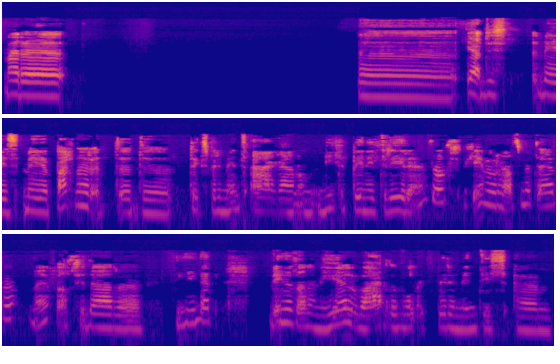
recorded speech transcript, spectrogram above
maar ja, dus met, je partner het, het, experiment aangaan om niet te penetreren en zelfs geen orgasme te hebben, hè, als je daar uh, zin in hebt. Ik denk dat dat een heel waardevol experiment is um,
